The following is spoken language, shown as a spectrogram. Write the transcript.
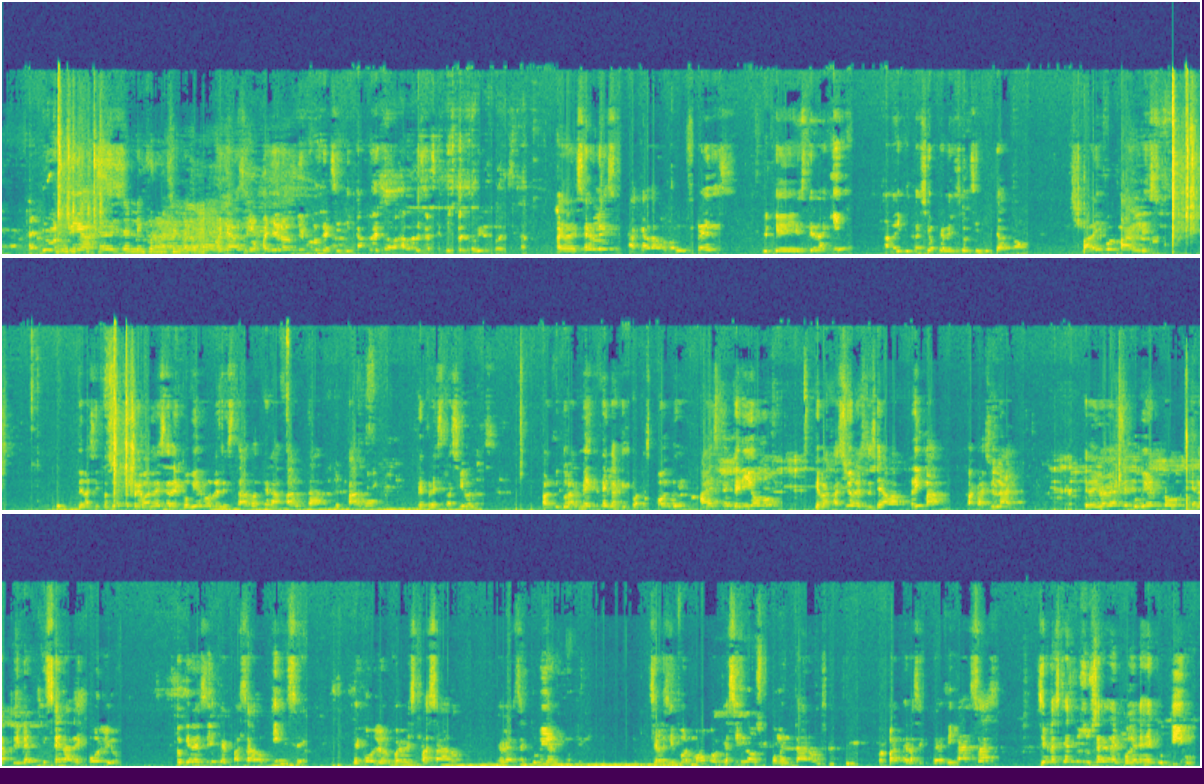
Muy buenos días. Ahorita la información que van a Compañeras y compañeros miembros del Sindicato de Trabajadores al Servicio del Gobierno del Estado. Agradecerles a cada uno de ustedes de que estén aquí, a la invitación que le hizo el sindicato, para informarles de la situación que prevalece del gobierno del Estado ante la falta de pago de prestaciones, particularmente la que corresponde a este periodo de vacaciones que se llama prima vacacional que debió haberse cubierto en la primera quincena de julio. Esto quiere decir que el pasado 15 de julio, el jueves pasado, debe haberse cubierto. Se les informó porque así nos comentaron por parte de la Secretaría de Finanzas, decirles que esto sucede en el Poder Ejecutivo.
